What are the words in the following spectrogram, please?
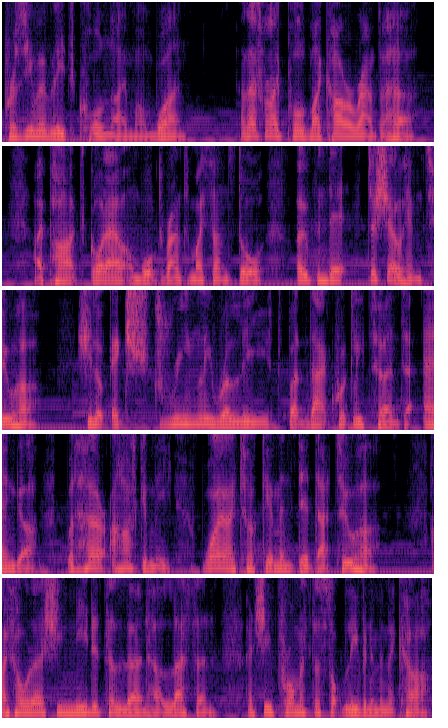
presumably to call 911. And that's when I pulled my car around to her. I parked, got out, and walked around to my son's door, opened it to show him to her. She looked extremely relieved, but that quickly turned to anger, with her asking me why I took him and did that to her. I told her she needed to learn her lesson, and she promised to stop leaving him in the car,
